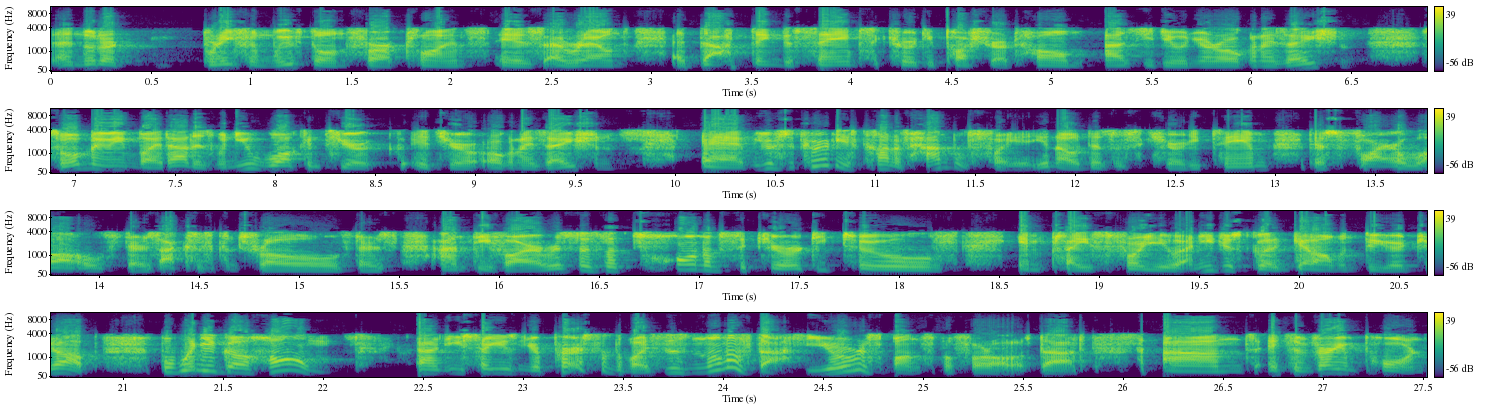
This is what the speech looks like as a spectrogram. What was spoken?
another briefing we've done for our clients is around adapting the same security posture at home as you do in your organization. So what we mean by that is when you walk into your into your organization, uh, your security is kind of handled for you. You know, there's a security team, there's firewalls, there's access controls, there's antivirus, there's a ton of security tools in place for you, and you just to get on and do your job. But when you go home, and you start using your personal devices, none of that. You're responsible for all of that. And it's a very important,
